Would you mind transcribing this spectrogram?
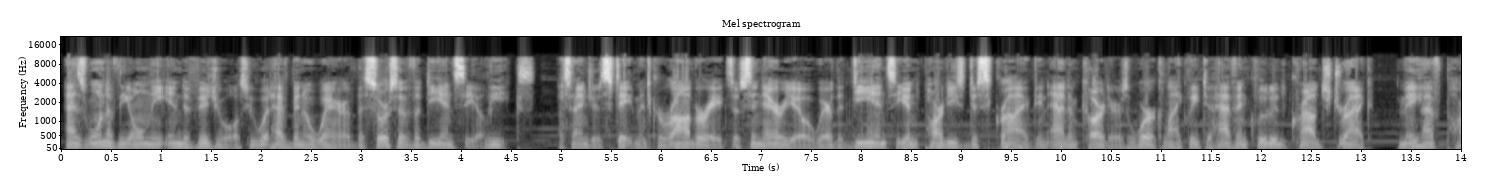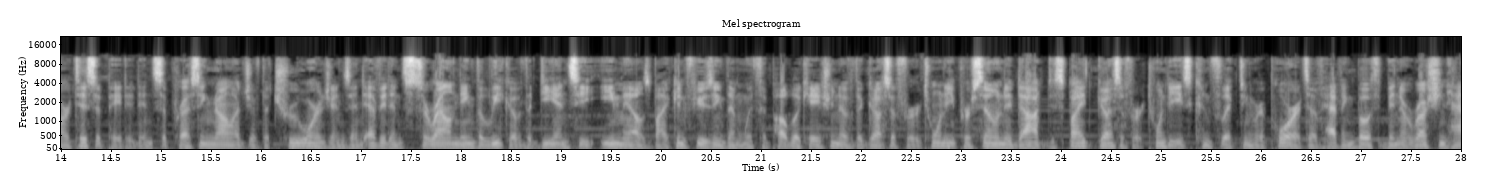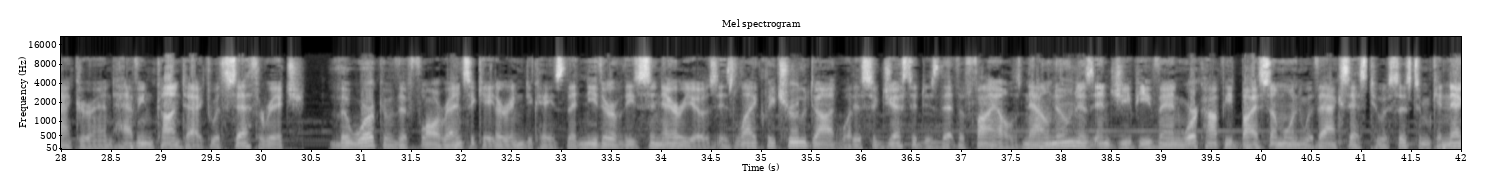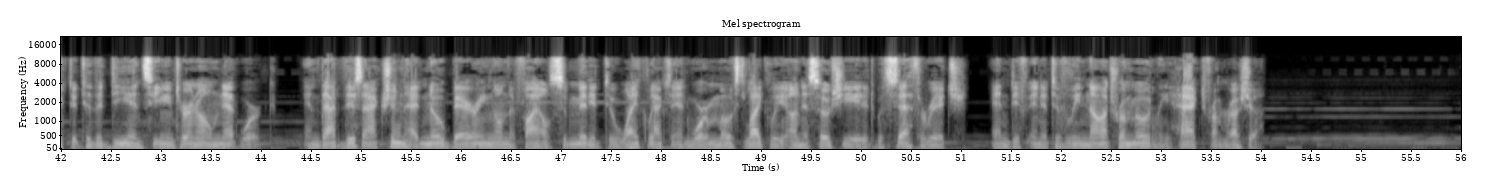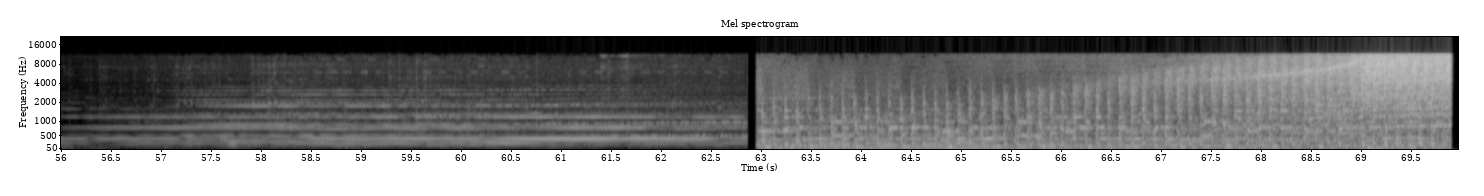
As one of the only individuals who would have been aware of the source of the DNC leaks, Assange's statement corroborates a scenario where the DNC and parties described in Adam Carter's work likely to have included CrowdStrike, may have participated in suppressing knowledge of the true origins and evidence surrounding the leak of the DNC emails by confusing them with the publication of the Guccifer 20 persona. Despite Guccifer 20's conflicting reports of having both been a Russian hacker and having contact with Seth Rich, the work of the forensicator indicates that neither of these scenarios is likely true. What is suggested is that the files now known as NGP-VAN were copied by someone with access to a system connected to the DNC internal network, and that this action had no bearing on the files submitted to Wikileaks and were most likely unassociated with Seth Rich, and definitively not remotely hacked from Russia.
